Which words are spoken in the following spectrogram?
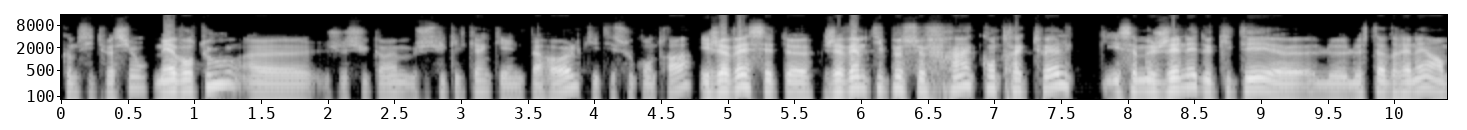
comme situation. Mais avant tout, euh, je suis quand même je suis quelqu'un qui a une parole, qui était sous contrat et j'avais cette j'avais un petit peu ce frein contractuel et ça me gênait de quitter euh, le, le, Stade Rennais en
